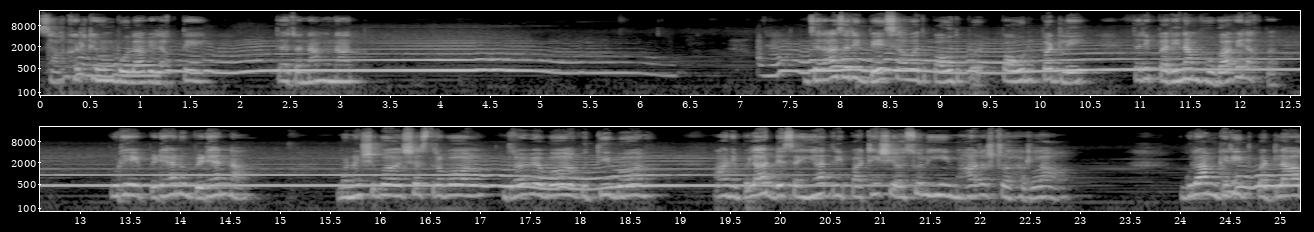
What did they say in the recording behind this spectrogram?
साखर ठेवून बोलावे लागते. तर रणांगणात जरा जरी बेसावध पाऊल पाऊल पडले तरी परिणाम भोगावे लागतात. पुढे पिढ्यानुपिढ्यांना मनुष्यबळ शस्त्रबळ द्रव्यबळ बुद्धिबळ आणि बलाढ्य सह्याद्री पाठीशी असूनही महाराष्ट्र हरला. गुलामगिरीत पडला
